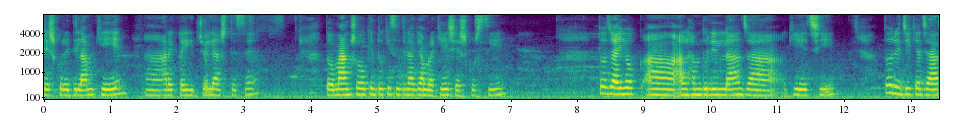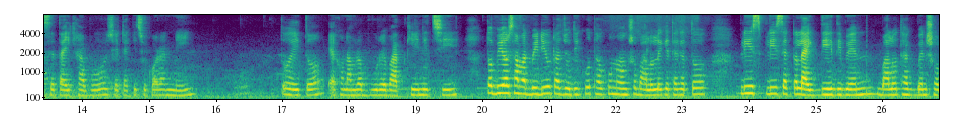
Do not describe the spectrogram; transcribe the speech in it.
শেষ করে দিলাম, খেয়ে আরেকটা ঈদ চলে আসতেছে। তো মাংস কিন্তু কিছুদিন আগে আমরা খেয়ে শেষ করছি। তো যাই হোক আলহামদুলিল্লাহ যা খেয়েছি। তো রিজিকে যা আছে তাই খাব, সেটা কিছু করার নেই। তো এই তো, এখন আমরা বুড়ে ভাত খেয়ে নিচ্ছি। তো বিয়ার্স আমার ভিডিওটা যদি কোথাও কোনো অংশ ভালো লেগে থাকে, তো প্লিজ প্লিজ একটা লাইক দিয়ে দিবেন। ভালো থাকবেন সব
